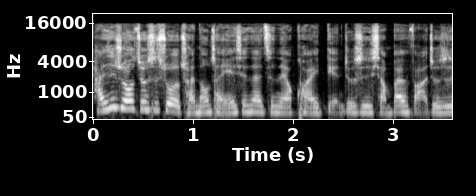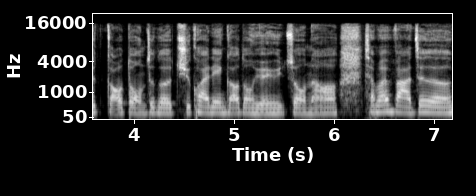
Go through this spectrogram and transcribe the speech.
还是说就是所有传统产业现在真的要快一点，就是想办法就是搞懂这个区块链、搞懂元宇宙，然后想办法这个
